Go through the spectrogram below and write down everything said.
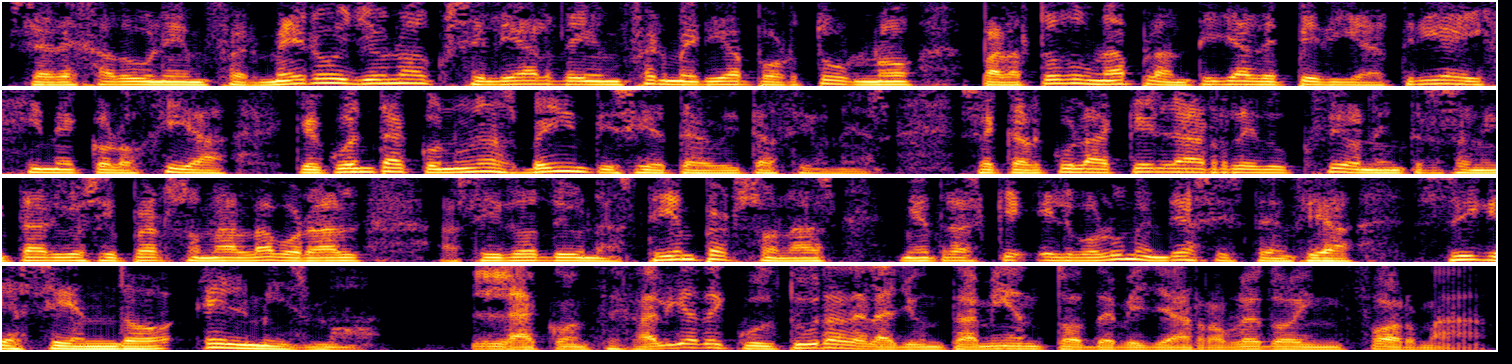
se ha dejado un enfermero y un auxiliar de enfermería por turno para toda una plantilla de pediatría y ginecología que cuenta con unas 27 habitaciones. Se calcula que la reducción entre sanitarios y personal laboral ha sido de unas 100 personas, mientras que el volumen de asistencia sigue siendo el mismo. La Concejalía de Cultura del Ayuntamiento de Villarrobledo informa.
